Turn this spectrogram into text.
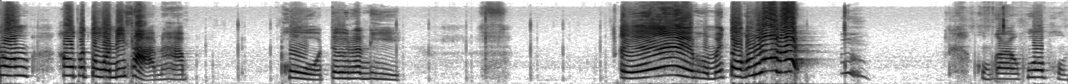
ช่องเข้าประตูอันที่สามนะครับโผล่เจอทันที เอ้ยผมไม่ตกล่วงเลยผมกำลังพูดว่าผม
